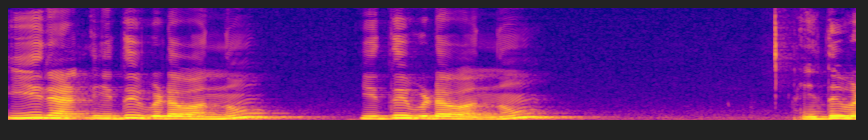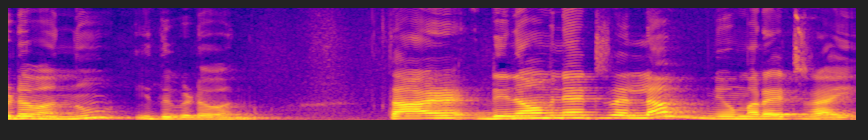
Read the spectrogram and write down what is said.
ഈ ര ഇതിവിടെ വന്നു ഇതിവിടെ വന്നു ഇതിവിടെ വന്നു ഇതിവിടെ വന്നു. താഴെ ഡിനോമിനേറ്റർ എല്ലാം ന്യൂമറേറ്ററായി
